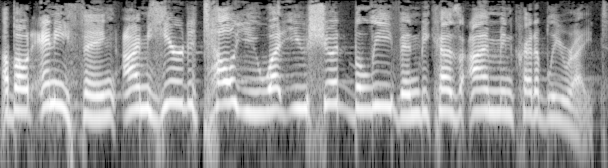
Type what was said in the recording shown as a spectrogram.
about anything, I'm here to tell you what you should believe in because I'm incredibly right.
